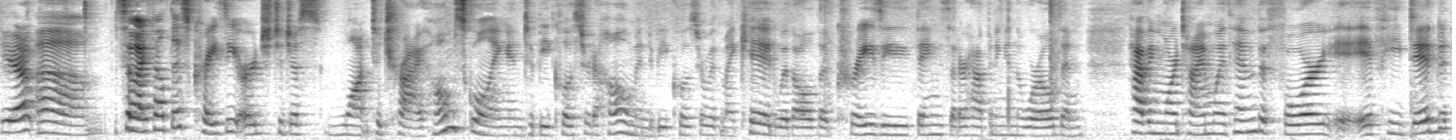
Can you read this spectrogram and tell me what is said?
Yeah. um, so I felt this crazy urge to just want to try homeschooling and to be closer to home and to be closer with my kid with all the crazy things that are happening in the world and having more time with him before if he did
